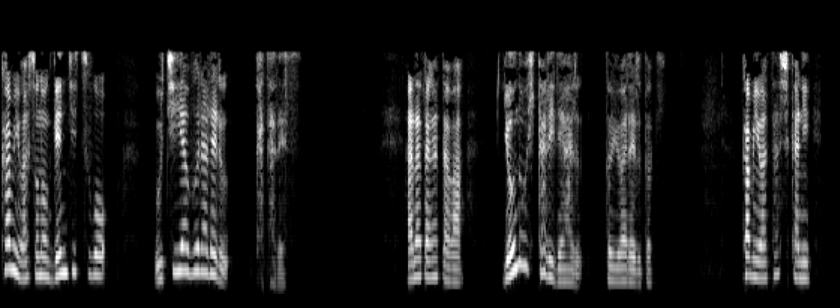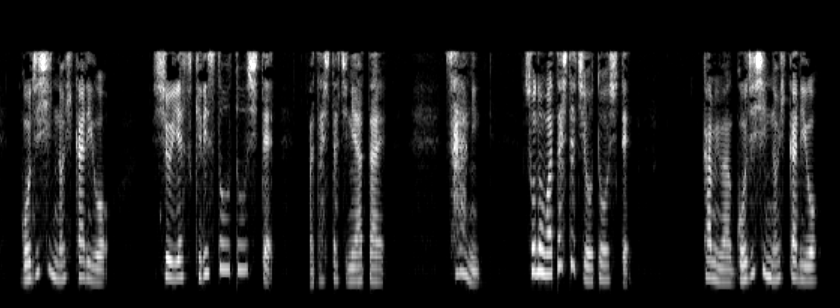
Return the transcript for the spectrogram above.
神はその現実を打ち破られる方です。あなた方は世の光であると言われるとき、神は確かにご自身の光を主イエス・キリストを通して私たちに与え、さらにその私たちを通して、神はご自身の光を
